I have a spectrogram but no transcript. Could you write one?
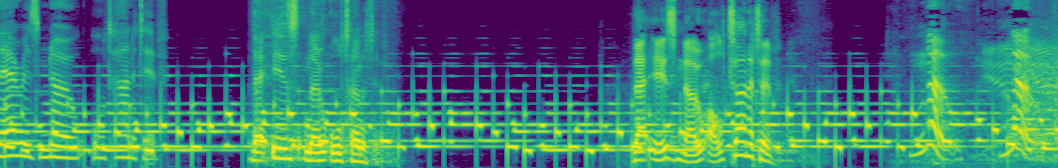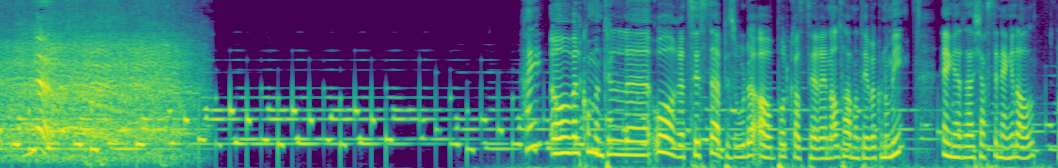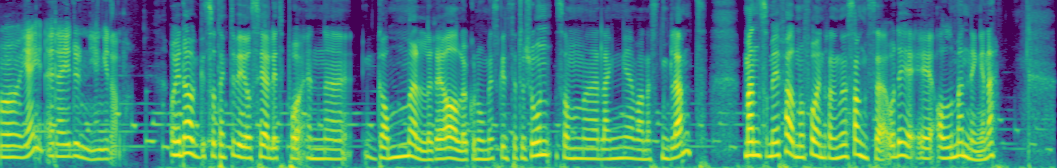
There is no alternative. There is no alternative. There is no alternative. No, no, no. Hei, og velkommen til eh, årets siste episode av podkastserien Alternativ økonomi. Jeg heter Kjerstin Gjengedal. Og jeg er Reidun Gjengedal. Og i dag så tenkte vi å se litt på en eh, gammel realøkonomisk institusjon som eh, lenge var nesten glemt, men som er i ferd med å få en renessanse, og det er allmenningene.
